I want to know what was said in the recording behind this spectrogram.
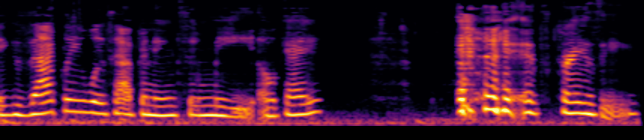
Exactly what's happening to me, okay? it's crazy.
